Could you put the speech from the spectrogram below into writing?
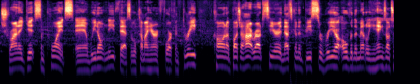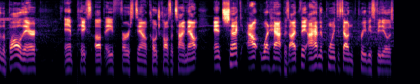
trying to get some points and we don't need that so we'll come out here in fourth and three calling a bunch of hot routes here and that's going to be Saria over the middle he hangs onto the ball there and picks up a first down. Coach calls a timeout. And check out what happens. I think I haven't pointed this out in previous videos,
